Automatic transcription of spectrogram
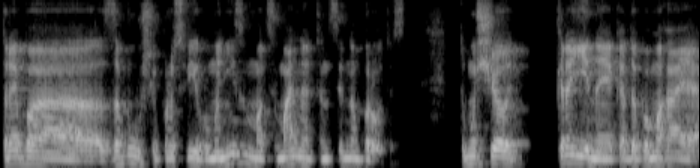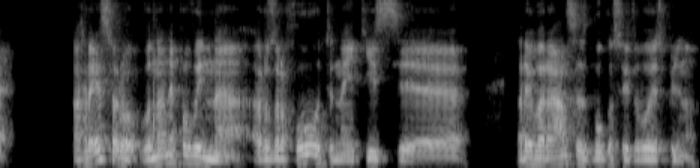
треба, забувши про свій гуманізм, максимально інтенсивно боротися, тому що країна, яка допомагає агресору, вона не повинна розраховувати на якісь е, реверанси з боку світової спільноти.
